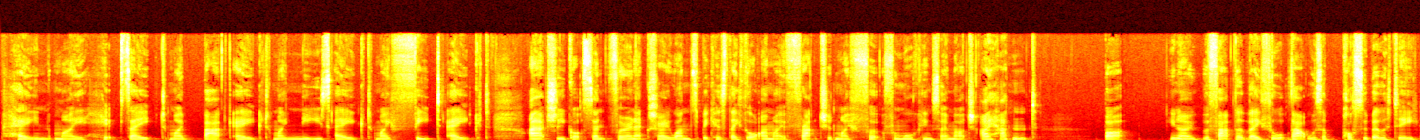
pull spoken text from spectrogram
pain. My hips ached, my back ached, my knees ached, my feet ached. I actually got sent for an x ray once because they thought I might have fractured my foot from walking so much. I hadn't. But, you know, the fact that they thought that was a possibility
